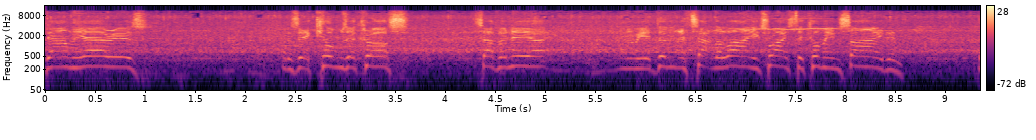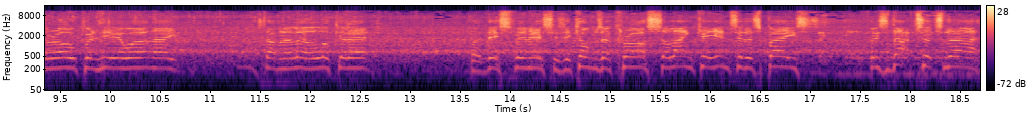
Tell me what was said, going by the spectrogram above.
down the areas. But as it comes across, Tavernier, you know, he doesn't attack the line, he tries to come inside, and they're open here, weren't they? Just having a little look at it. But this finish, as he comes across, Solanke into the space. But it's that touch there.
